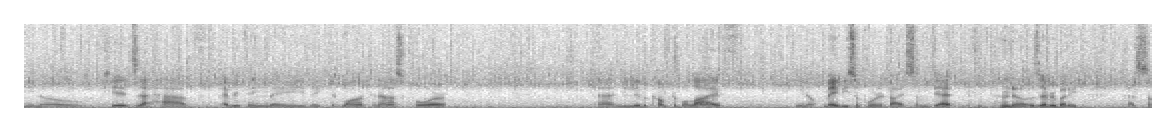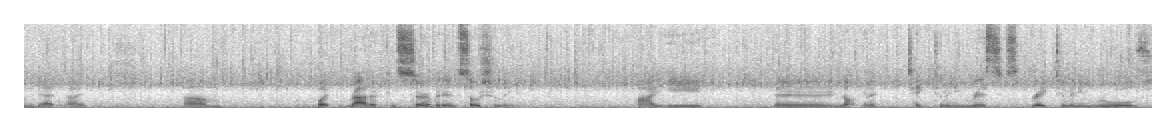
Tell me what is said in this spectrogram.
you know, kids that have everything they, they could want and ask for, and you live a comfortable life, you know, maybe supported by some debt. Who knows? Everybody has some debt, right? Um, but rather conservative socially, i.e., they're not going to take too many risks, break too many rules,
